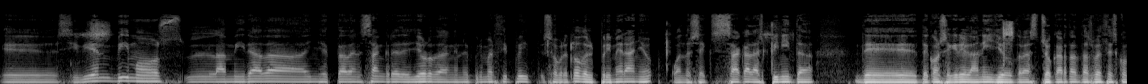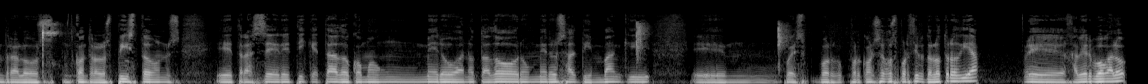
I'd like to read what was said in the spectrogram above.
eh, si bien vimos la mirada inyectada en sangre de Jordan en el primer tripit, sobre todo el primer año, cuando se saca la espinita de, de conseguir el anillo tras chocar tantas veces contra los contra los Pistons, eh, tras ser etiquetado como un mero anotador, un mero saltimbanqui, eh, pues por consejos, por cierto, el otro día eh, Javier Bógalo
